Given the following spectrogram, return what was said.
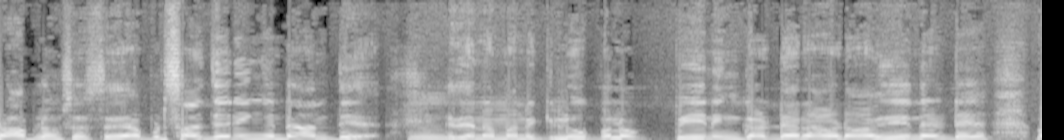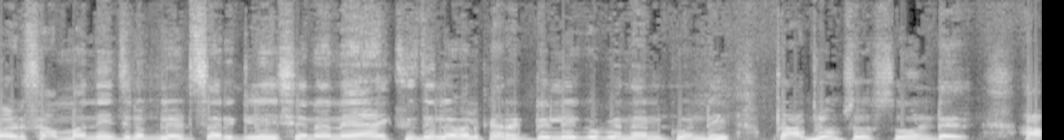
ప్రాబ్లమ్స్ వస్తాయి అప్పుడు సర్జరింగ్ అంటే అంతే. ఏదైనా మనకి లోపల పెయినింగ్ గడ్డ రావడం అది ఏంటంటే వాటికి సంబంధించిన బ్లడ్ సర్క్యులేషన్ అనే ఆక్సిజన్ లెవెల్ కరెక్ట్ లేకపోయింది అనుకోండి ప్రాబ్లమ్స్ వస్తూ ఉంటాయి. ఆ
